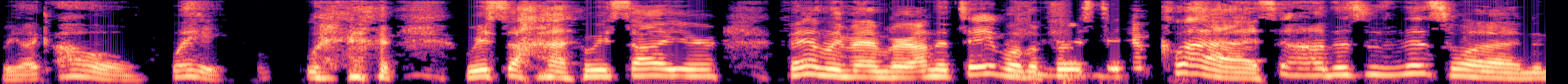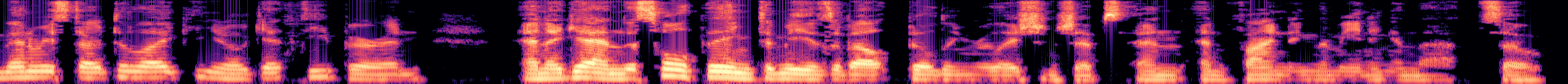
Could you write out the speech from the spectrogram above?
be like oh wait we saw we saw your family member on the table the first day of class. Oh this was this one. And then we start to like you know get deeper and and again this whole thing to me is about building relationships and and finding the meaning in that. So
